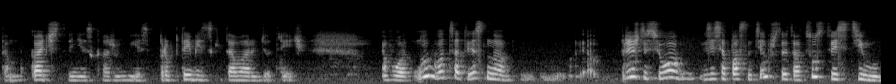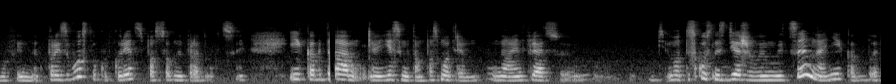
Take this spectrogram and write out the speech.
там качественнее, скажем, если про потребительский товар идет речь. Вот. Ну вот, соответственно, прежде всего здесь опасно тем, что это отсутствие стимулов именно к производству конкурентоспособной продукции. И когда, если мы там посмотрим на инфляцию вот искусственно сдерживаемые цены, они как бы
